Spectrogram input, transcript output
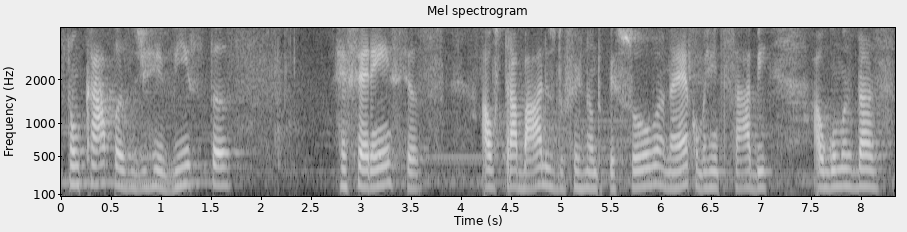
são capas de revistas, referências aos trabalhos do Fernando Pessoa, né? Como a gente sabe, Algumas das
